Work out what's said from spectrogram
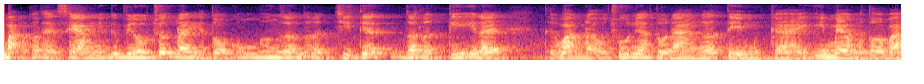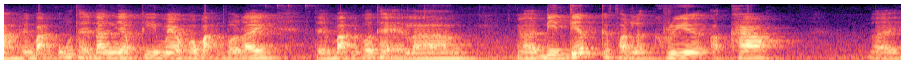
bạn có thể xem những cái video trước đây thì tôi cũng hướng dẫn rất là chi tiết, rất là kỹ đây. Thì các bạn đợi một chút nhé, tôi đang ờ, tìm cái email của tôi vào thì bạn cũng có thể đăng nhập cái email của bạn vào đây để bạn có thể là ờ, đi tiếp cái phần là create account. Đây,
